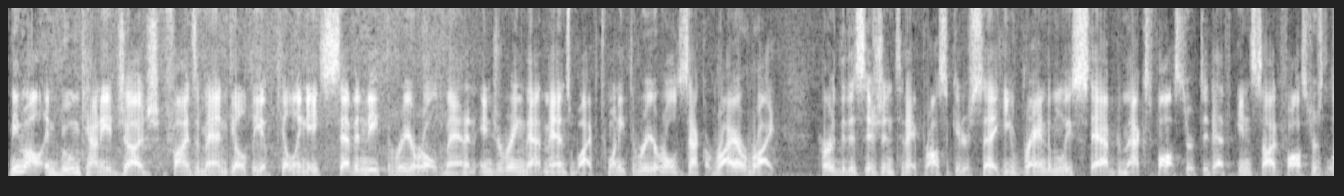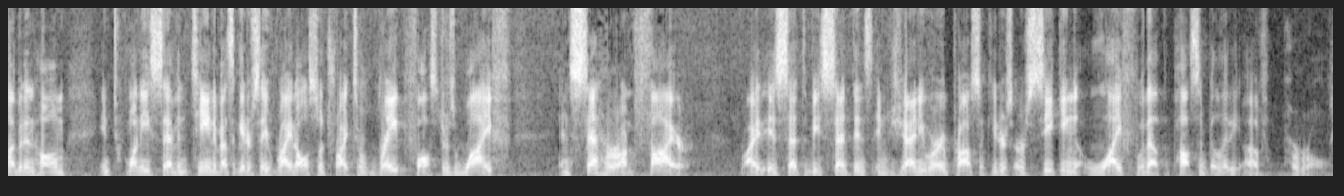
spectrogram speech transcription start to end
Meanwhile, in Boone County, a judge finds a man guilty of killing a 73 year old man and injuring that man's wife. 23 year old Zachariah Wright heard the decision today. Prosecutors say he randomly stabbed Max Foster to death inside Foster's Lebanon home in 2017. Investigators say Wright also tried to rape Foster's wife and set her on fire. Wright is set to be sentenced in January. Prosecutors are seeking life without the possibility of parole.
